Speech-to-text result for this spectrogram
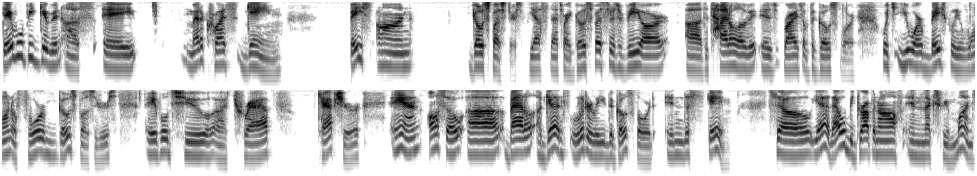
they will be giving us a MetaQuest game based on Ghostbusters. Yes, that's right. Ghostbusters VR. Uh, the title of it is Rise of the Ghost Lord, which you are basically one of four Ghostbusters able to uh, trap, capture, and also uh, battle against literally the Ghost Lord in this game. So yeah, that will be dropping off in the next few months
